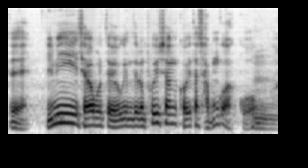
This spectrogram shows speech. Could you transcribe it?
네. 이미 제가 볼 때 외국인들은 포지션 거의 다 잡은 것 같고 음,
